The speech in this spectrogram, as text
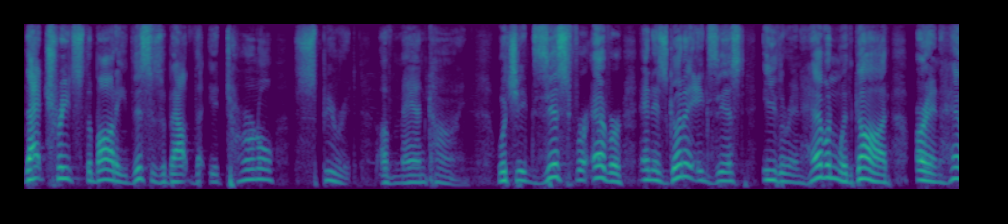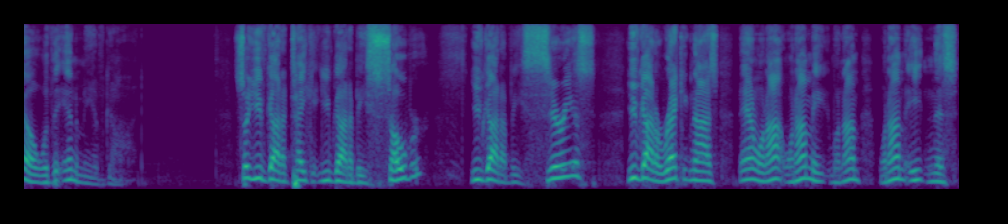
That treats the body. This is about the eternal spirit of mankind, which exists forever and is going to exist either in heaven with God or in hell with the enemy of God. So you've got to take it, you've got to be sober, You've got to be serious. You've got to recognize, man, when I when I'm eat, when I'm when I'm eating this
